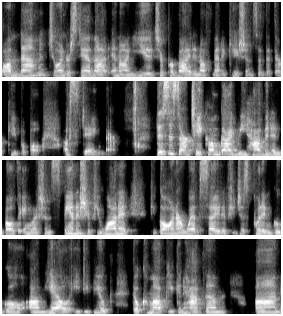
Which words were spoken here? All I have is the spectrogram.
on them to understand that and on you to provide enough medication so that they're capable of staying there. This is our take home guide. We have it in both English and Spanish if you want it. If you go on our website, if you just put in Google um, Yale ED Bupe, they'll come up. You can have them um,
